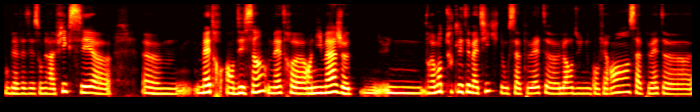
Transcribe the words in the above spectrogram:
Donc la facilitation graphique c'est euh, mettre en dessin mettre en image vraiment toutes les thématiques. Donc ça peut être lors d'une conférence ça peut être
